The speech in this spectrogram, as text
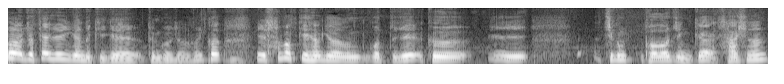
그걸 아주 뼈저리게 느끼게 된 거죠. 그러니까 이 사법개혁이라는 것들이 그 이 지금 벌어진 게 사실은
